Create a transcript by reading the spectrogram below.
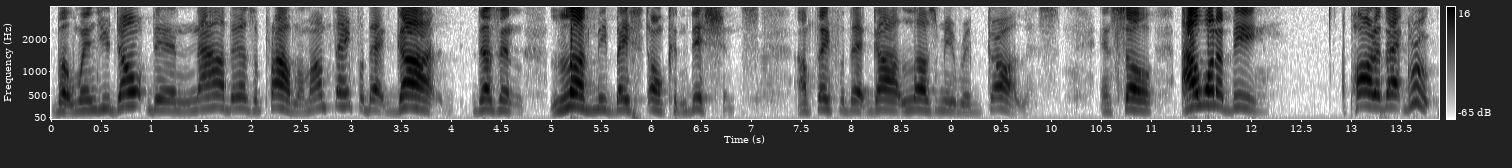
But when you don't, then now there's a problem. I'm thankful that God doesn't love me based on conditions. I'm thankful that God loves me regardless. And so I want to be a part of that group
